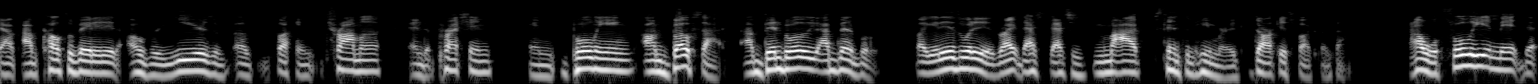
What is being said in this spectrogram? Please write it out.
I've, I've cultivated it over years of, of fucking trauma and depression and bullying on both sides. I've been bullied. I've been bullied. Like it is what it is, right? That's that's just my sense of humor. It's dark as fuck sometimes. I will fully admit that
